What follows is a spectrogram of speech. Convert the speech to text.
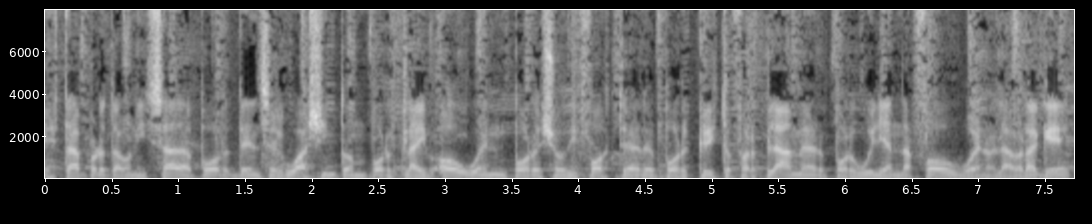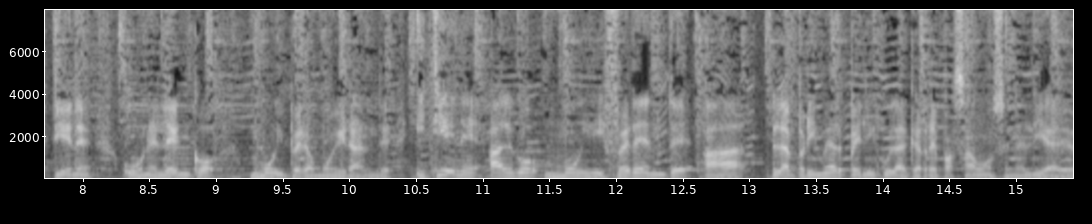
está protagonizada por Denzel Washington, por Clive Owen, por Jodie Foster, por Christopher Plummer, por William Dafoe. Bueno, la verdad que tiene un elenco muy pero muy grande. Y tiene algo muy diferente a la primer película que repasamos en el día de hoy,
